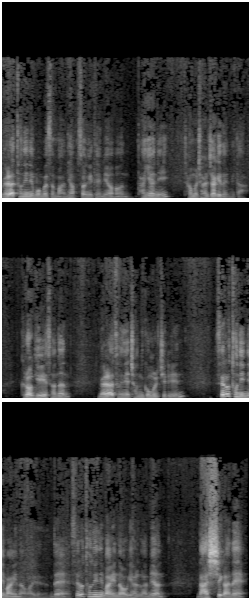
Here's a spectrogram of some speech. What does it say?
멜라토닌이 몸에서 많이 합성이 되면 당연히 잠을 잘 자게 됩니다. 그러기 위해서는 멜라토닌의 전구 물질인 세로토닌이 많이 나와야 되는데 세로토닌이 많이 나오게 하려면 낮 시간에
